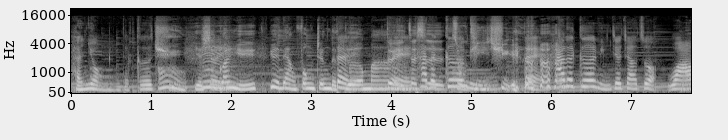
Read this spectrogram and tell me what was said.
很有名的歌曲，哦、也是关于月亮风筝的歌吗？对，它的歌主题曲，对，它的歌名就叫做哇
